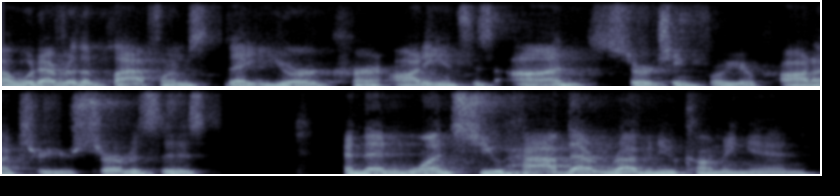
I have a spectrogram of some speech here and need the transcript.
uh, whatever the platforms that your current audience is on, searching for your products or your services. And then once you have that revenue coming in,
